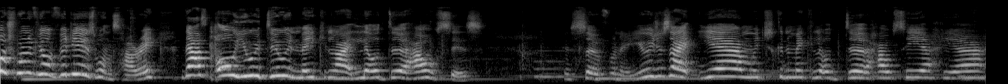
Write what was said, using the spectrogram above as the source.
Watched one of your videos once, Harry. That's all you were doing, making like little dirt houses. It's so funny. You were just like, yeah, and we're just gonna make a little dirt house here, yeah.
